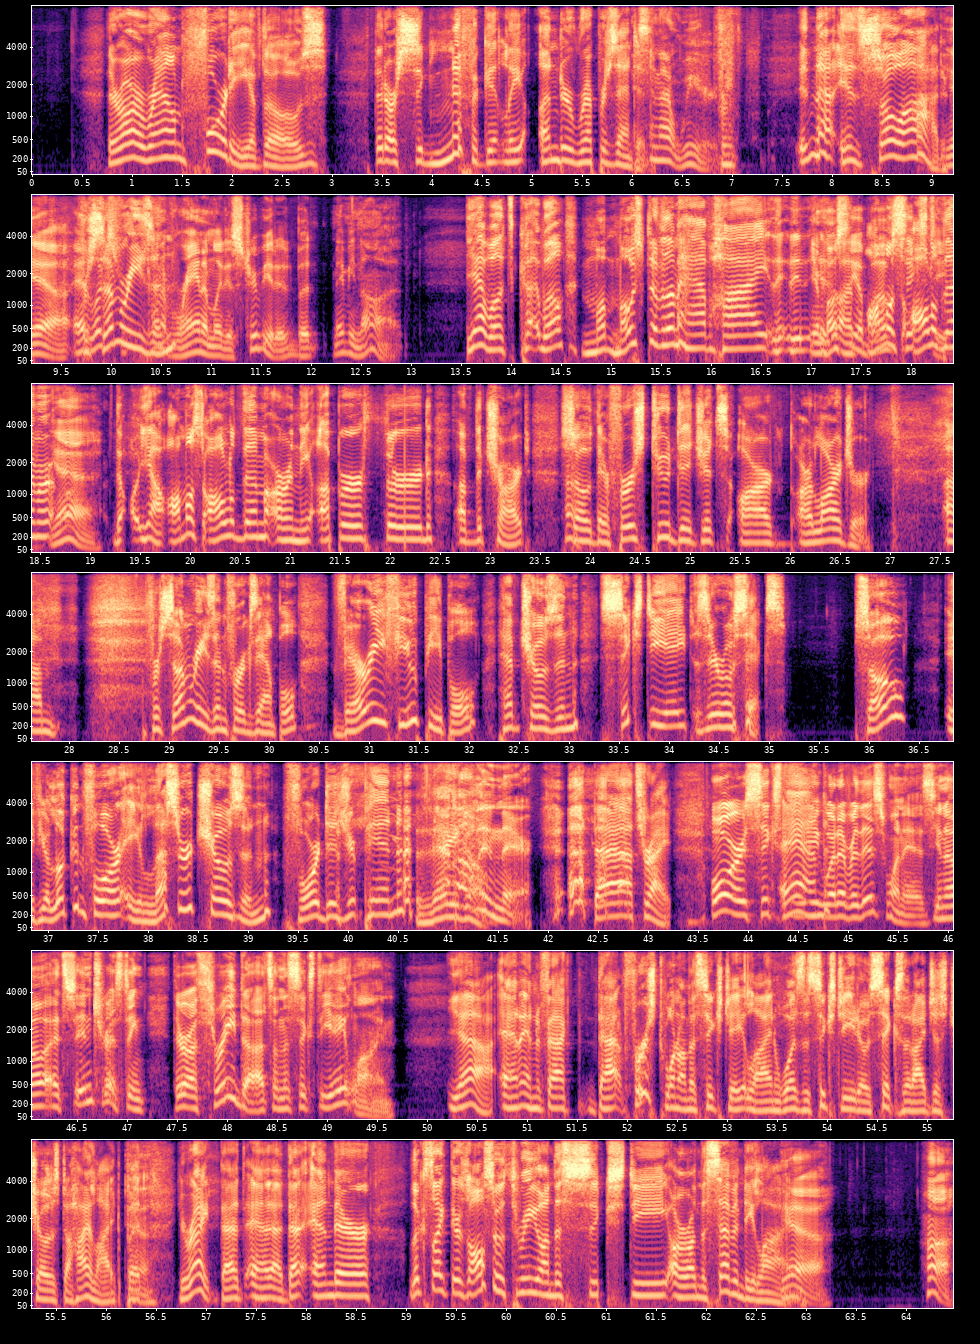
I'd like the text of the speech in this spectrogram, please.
there are around 40 of those that are significantly underrepresented. Isn't that weird? Isn't that is so odd? yeah. For some reason, kind of randomly distributed, but maybe not. yeah. Well, it's well, mo most of them have high. Yeah, mostly uh, above almost all of them are. Yeah. the, yeah, almost all of them are in the upper third of the chart. So their first two digits are are larger. Um, for some reason, for example, very few people have chosen 6806. So, if you're looking for a lesser chosen four digit pin, there you go. in there. That's right. Or 68, And- whatever this one is. You know, it's interesting. There are three dots on the 68 line. Yeah, and, and in fact, that first one on the 68 line was the 6806 that I just chose to highlight. But Yeah. you're right. That uh, that and there looks like there's also three on the 60 or on the 70 line. Yeah. Huh.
